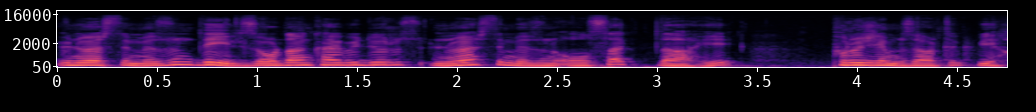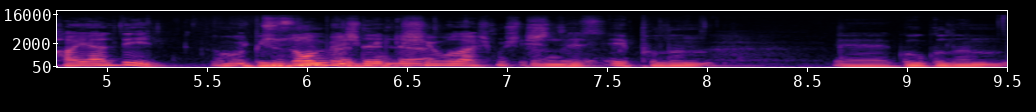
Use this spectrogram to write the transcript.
Üniversite mezunu değiliz. Oradan kaybediyoruz. Üniversite mezunu olsak dahi projemiz artık bir hayal değil. Ama 315 bin kişiye ulaşmış İşte durumdayız. Apple'ın, e, Google'ın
